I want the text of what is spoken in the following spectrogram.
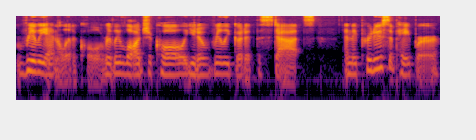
really analytical, really logical, you know, really good at the stats, and they produce a paper,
